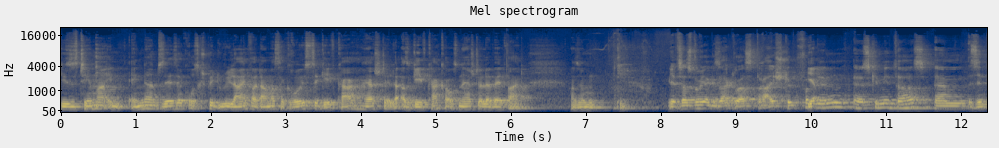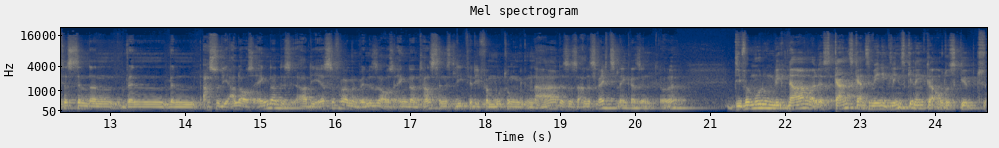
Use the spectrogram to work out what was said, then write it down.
dieses Thema in England sehr, sehr groß gespielt. Reliant war damals der größte GFK-Hersteller, also GFK-Karossenhersteller weltweit. Also Jetzt hast du ja gesagt, du hast drei Stück von Ja. den äh, Skimitars. Ähm, sind das denn dann, wenn, wenn, hast du die alle aus England? Das ist A, die erste Frage. Und wenn du sie aus England hast, dann liegt ja die Vermutung nahe, dass es alles Rechtslenker sind, oder? Die Vermutung liegt nahe, weil es ganz, ganz wenig linksgelenkte Autos gibt.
